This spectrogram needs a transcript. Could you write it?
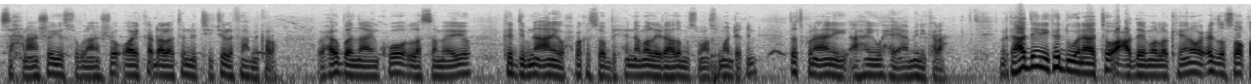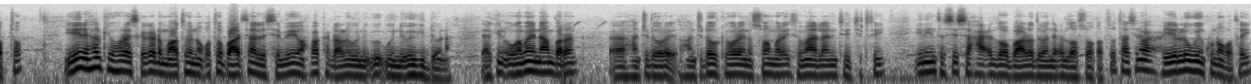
saxnaansho iyo sugnaansho oo ay ka dhalato natiijo la fahmi karo waxay u badnaayeen kuwo la sameeyo kadibna aanay waxba ka soo bixin ama la yidhahdo musuqmaasuqma dhiqin. Dadkuna aanay ahayn waxay aamini karaan. Marka hadda inay ka duwanaato oo cadeymo la keeno oo cid la soo qabto iyo inay halkii hore iskaga dhammaato noqoto baaritaan la sameeyo waxba ka dhalan waynu eegi doonaa. Laakiin ugamaynaan baran hanti dhowrkii horeyna soo maray somalilan intay jirtay in inta si saxa cid loo baadho dabeedna cid loo soo qabto. Taasina wax waxyeello weyn ku noqotay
